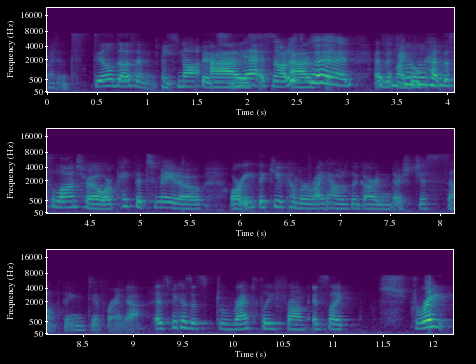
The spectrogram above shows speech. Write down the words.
but it still doesn't. It's not it's, as- yeah, it's not as, as good as if I go cut the cilantro or pick the tomato or eat the cucumber right out of the garden. There's just something different. Yeah, it's because it's directly from. It's like straight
